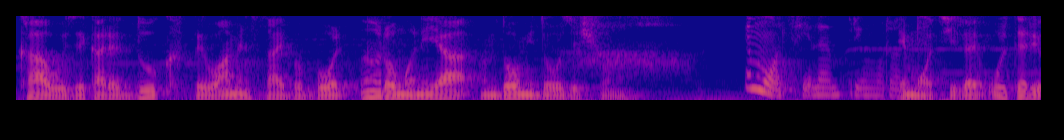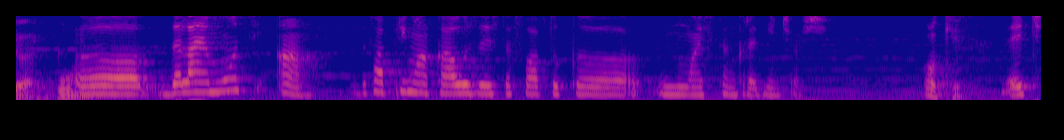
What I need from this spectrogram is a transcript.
cauze care duc pe oameni să aibă boli în România în 2021? Emoțiile, în primul rând. Emoțiile, ulterior. 1. Uh, De la emoții, a, de fapt prima cauză este faptul că nu mai suntem credincioși. Ok, Deci,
